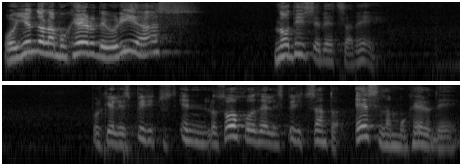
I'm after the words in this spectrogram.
Oyendo la mujer de Urias, no dice Betsabé, porque el Espíritu, en los ojos del Espíritu Santo es la mujer de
